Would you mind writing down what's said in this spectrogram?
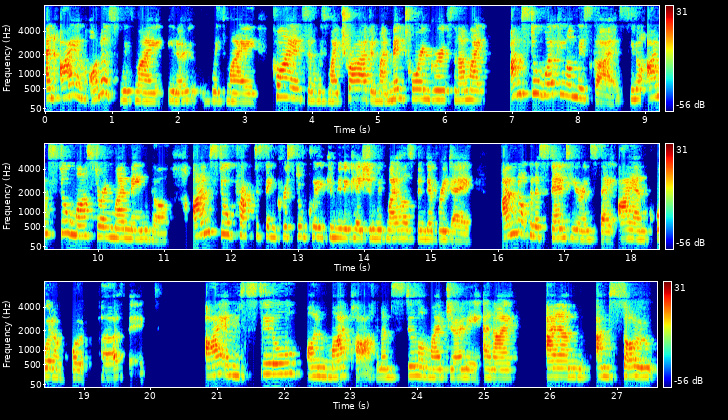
And i am honest with my you know with my clients and with my tribe and my mentoring groups and i'm like i'm still working on this guys. You know i'm still mastering my mean girl. I'm still practicing crystal clear communication with my husband every day. I'm not going to stand here and say i am quote unquote perfect. I am still on my path and i'm still on my journey and i I am I'm so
